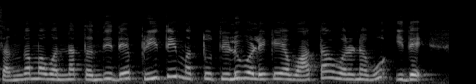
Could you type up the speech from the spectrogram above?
ಸಂಗಮವನ್ನು ತಂದಿದೆ. ಪ್ರೀತಿ ಮತ್ತು ತಿಳುವಳಿಕೆಯ ವಾತಾವರಣವೂ ಇದೆ.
